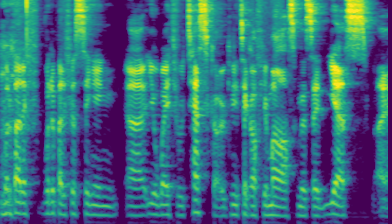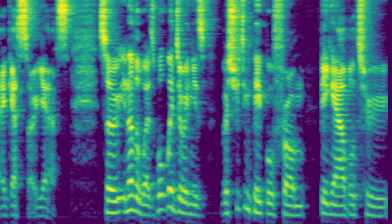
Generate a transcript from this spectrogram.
what about if what about if you're singing uh, your way through tesco can you take off your mask and they said yes I, I guess so yes so in other words what we're doing is restricting people from being able to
